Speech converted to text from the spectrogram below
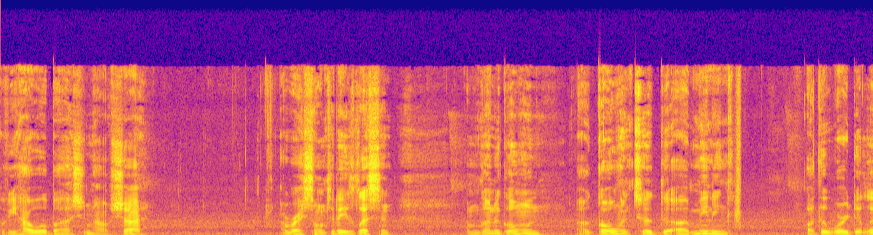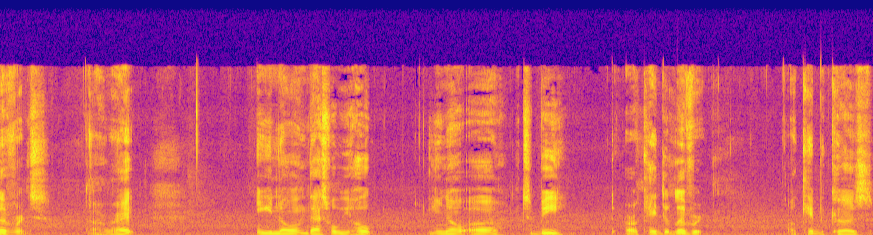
of Yahweh, Bahashem, Yahweh Shai. All right, so in today's lesson, I'm going to go on uh, go into the uh, meaning of the word deliverance. All right. You know, and that's what we hope, you know, uh, to be, okay, delivered. Okay, because,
